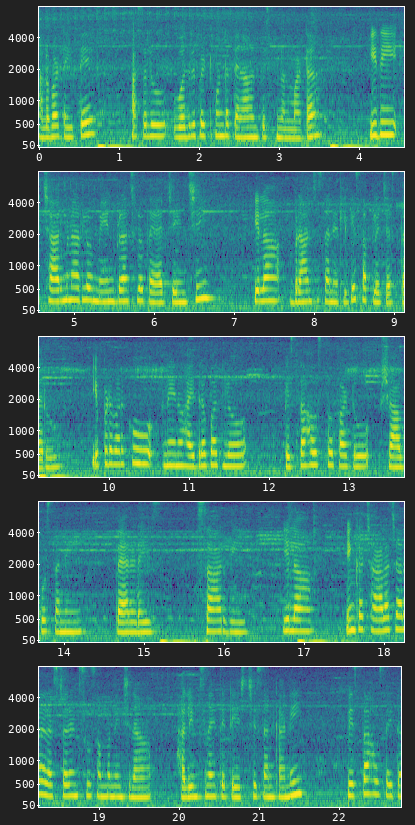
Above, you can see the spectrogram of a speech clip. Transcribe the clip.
అలవాటైతే అసలు వదిలిపెట్టకుండా తినాలనిపిస్తుంది అనమాట ఇది చార్మినార్లో మెయిన్ బ్రాంచ్లో తయారు చేయించి ఇలా బ్రాంచెస్ అన్నిటికి సప్లై చేస్తారు. ఇప్పటి వరకు నేను హైదరాబాద్లో పిస్తా హౌస్తో పాటు షాగోస్ అని ప్యారడైజ్ సార్వి ఇలా ఇంకా చాలా చాలా రెస్టారెంట్స్కి సంబంధించిన హలీమ్స్ని అయితే టేస్ట్ చేశాను కానీ పిస్తా హౌస్ అయితే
